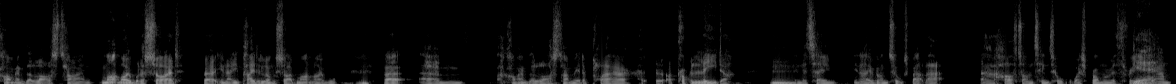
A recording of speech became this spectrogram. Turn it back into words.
can't remember the last time. Mark Noble aside, but you know he played alongside Mark Noble. Mm. But um, I can't remember the last time we had a player, a proper leader Mm. in the team. You know, everyone talks about that uh, half-time team talk. West Brom we were three Yeah. down.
